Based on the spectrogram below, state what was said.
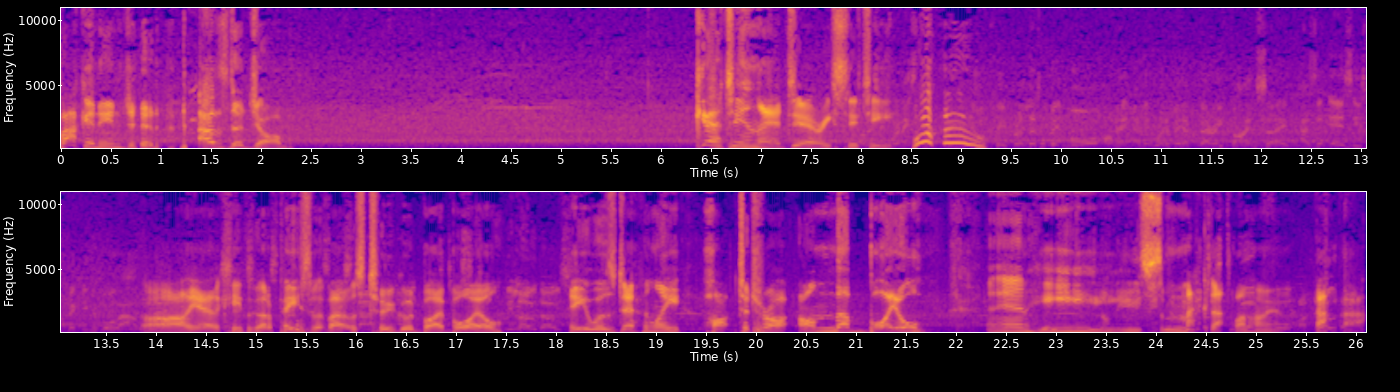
fucking injured, does the job. Get in there, Derry City. Woohoo! A little bit more on it, and it would have been a very fine save. As it is, he's picking the ball out. of the Oh, yeah, the keeper got a piece of it, but it was too good by Boyle. He was definitely hot to trot on the Boyle. And he smacked that one home.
